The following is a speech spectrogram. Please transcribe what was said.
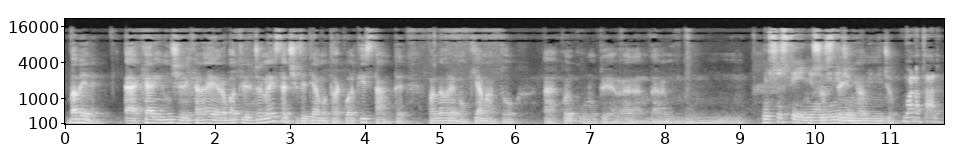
Va bene, eh, cari amici del canale dei Roboti del Giornalista, ci vediamo tra qualche istante quando avremo chiamato eh, qualcuno per eh, dare un, Un sostegno. un a Mini sostegno a Mini Joe. Buon Natale.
